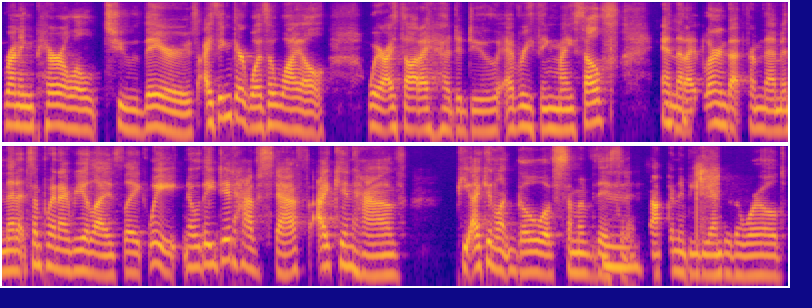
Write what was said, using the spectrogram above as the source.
running parallel to theirs. I think there was a while where I thought I had to do everything myself and mm-hmm. that I'd learned that from them. And then at some point I realized like, wait, no, they did have staff. I can have, I can let go of some of this mm. and it's not going to be the end of the world.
